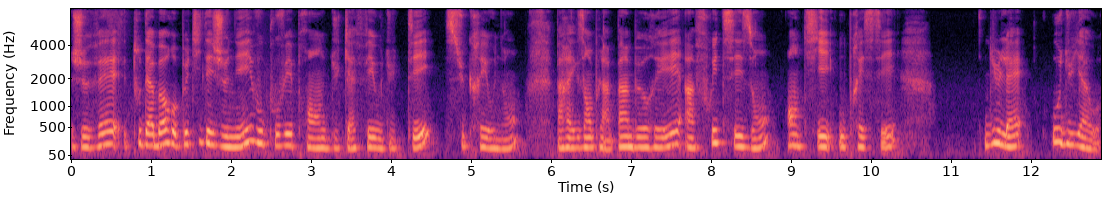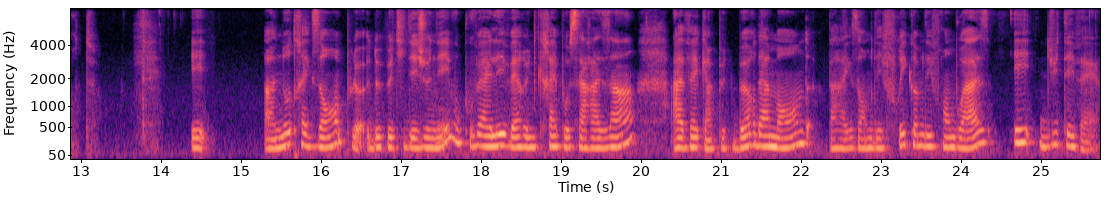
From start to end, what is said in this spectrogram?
Je vais tout d'abord au petit déjeuner. Vous pouvez prendre du café ou du thé, sucré ou non. Par exemple, un pain beurré, un fruit de saison, entier ou pressé, du lait ou du yaourt. Et un autre exemple de petit déjeuner, vous pouvez aller vers une crêpe au sarrasin avec un peu de beurre d'amande, par exemple des fruits comme des framboises et du thé vert.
